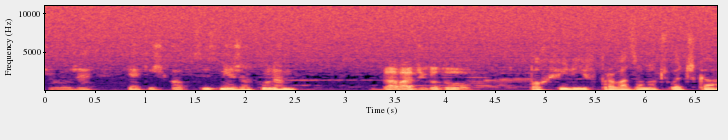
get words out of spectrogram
Książę, jakiś obcy zmierza ku nam. Dawać go tu. Po chwili wprowadzono człeczka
